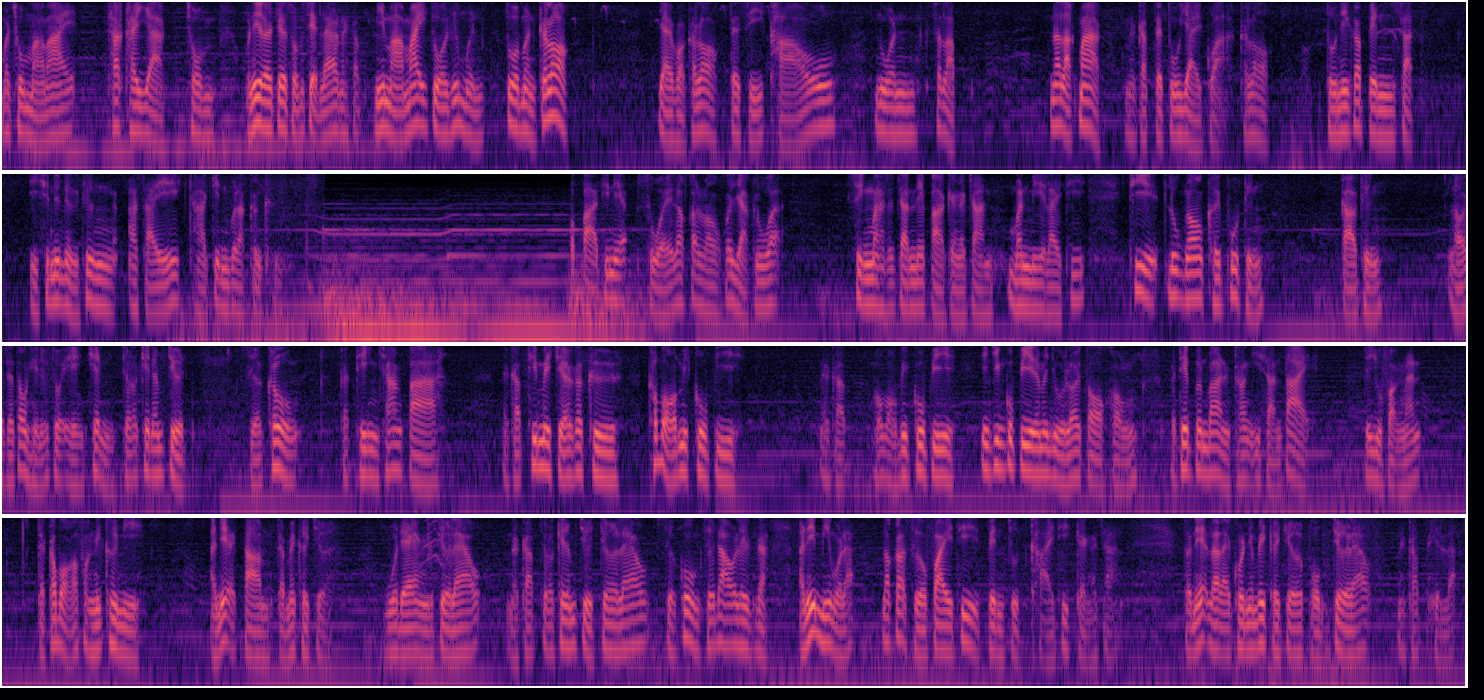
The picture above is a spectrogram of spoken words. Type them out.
มาชมหมาไม้ ถ้าใครอยากชม วันนี้เราเจอสมเสร็จแล้วนะครับ มีหมาไม้อีกตัวที่เหมือนตัวเหมือนกระรอก ใหญ่กว่ากระรอก แต่สีขาวนวลสลับน่ารักมากนะครับ แต่ตัวใหญ่กว่ากระรอก ตัวนี้ก็เป็นสัตว์อีกชนิดหนึ่ง ซึ่งอาศัยหากินเวลากลางคืนเพราะป่าที่เนี้ยสวยแล้วก็เราก็อยากรู้ว่า สิ่งมหัศจรรย์ในป่าแก่งกระจานมันมีอะไรที่ที่ลูกน้องเคยพูดถึง กล่าวถึง เราจะต้องเห็นด้วยตัวเอง เช่นจระเข้น้ำจืด เสือโคร่งกระทิงช้างป่านะครับที่ไม่เจอก็คือเขาบอกว่ามีกูปีนะครับเขาบอกมีกูปี จริงๆ กูปีนยมันอยู่รอยต่อของประเทศเพื่อนบ้านทางอีสานใต้ จะอยู่ฝั่งนั้น แต่เขาบอกว่าฝั่งนี้เคยมี อันนี้ตามแต่ไม่เคยเจอวัวแดงเจอแล้วนะครับจระเข้น้ำจืดเจอแล้วเสือโคร่งเสือดาวอะไรต่างๆอันนี้มีหมดแล้ว แล้วก็เสือไฟที่เป็นจุดขายที่แก่งกระจานตอนนี้หลายๆคนยังไม่เคยเจอผมเจอแล้ว นะครับเห็นแล้ว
